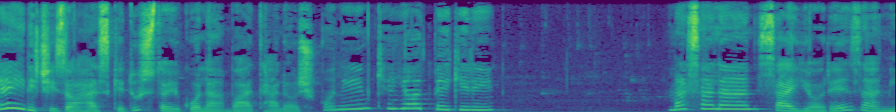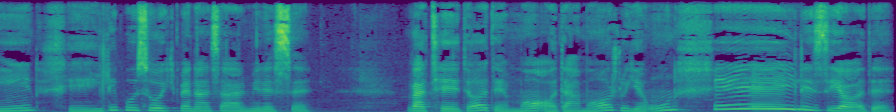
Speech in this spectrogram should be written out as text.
خیلی چیزا هست که دوستای گلم باید تلاش کنین که یاد بگیرین. مثلا سیاره زمین خیلی بزرگ به نظر می‌رسه و تعداد ما آدما روی اون خیلی زیاده.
